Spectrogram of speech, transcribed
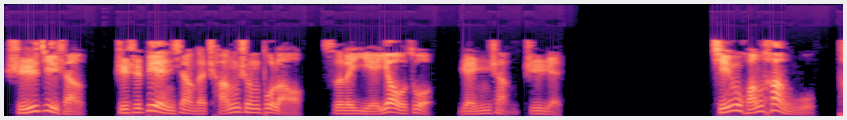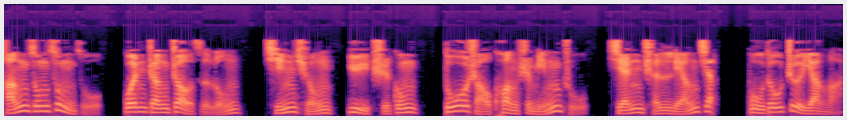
实际上只是变相的长生不老，死了也要做人上之人。秦皇汉武、唐宗宋祖、关张赵子龙、秦琼、尉迟恭，多少旷世名主、贤臣良将。不都这样吗？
